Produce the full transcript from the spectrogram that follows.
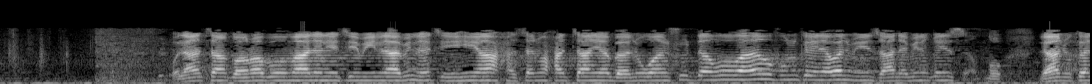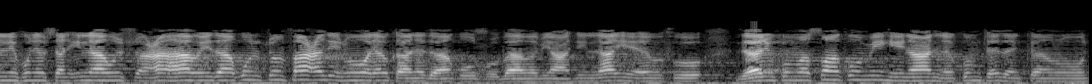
ولا تقربوا مال اليتيم إلا بالتي هي أحسن حتى يبلغ شده وأوفوا الكيل والميزان بالقسط. لا نكلف نفسا إلا وسعها وإذا قلتم فاعدلوا ولو كان ذا قربا وبعهد الله أوفوا. ذلكم وصاكم به لعلكم تذكرون.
